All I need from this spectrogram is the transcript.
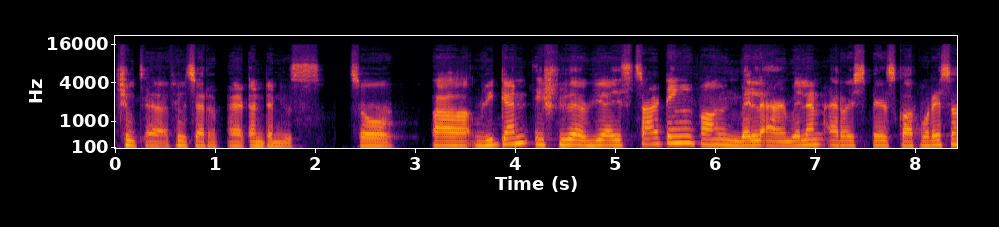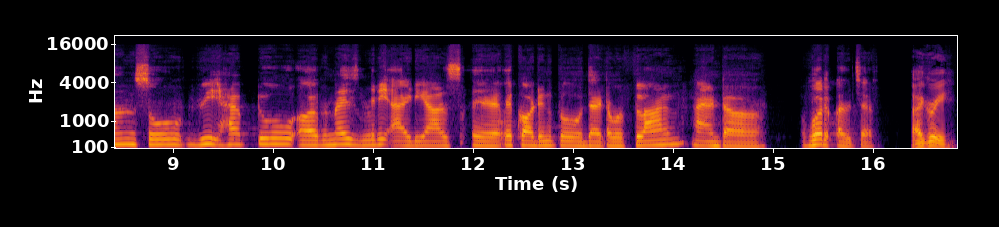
future future uh, continues. So uh, we can if we are, we are starting on well uh, Velan Aerospace Corporation, so we have to organize many ideas uh, according to that our plan and uh, work culture. I agree.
